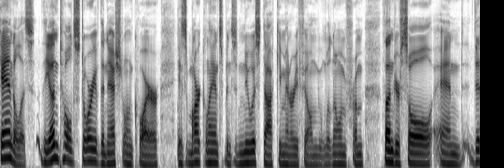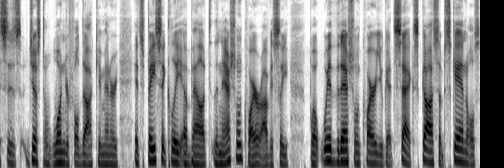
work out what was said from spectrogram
Scandalous, The Untold Story of the National Enquirer, is Mark Landsman's newest documentary film. We'll know him from Thunder Soul, and this is just a wonderful documentary. It's basically about the National Enquirer, obviously, but with the National Enquirer, you get sex, gossip, scandals,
